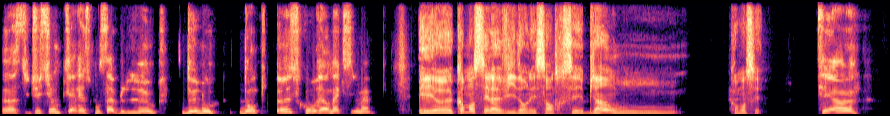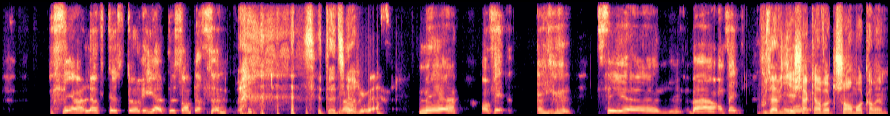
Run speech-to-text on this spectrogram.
l'institution qui est responsable de nous. De nous. Donc eux se couvraient au maximum. Et euh, comment c'est la vie dans les centres? C'est bien ou. Comment c'est? C'est un, c'est un loft story à 200 personnes. C'est-à-dire. Mais euh, en fait, c'est euh, bah en fait Vous aviez on- chacun votre chambre quand même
